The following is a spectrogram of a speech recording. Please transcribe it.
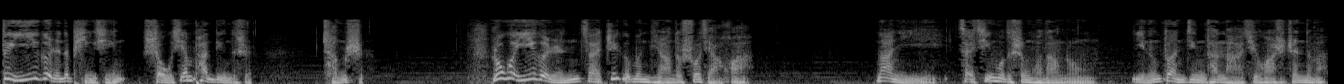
对一个人的品行，首先判定的是诚实。如果一个人在这个问题上都说假话，那你在今后的生活当中，你能断定他哪句话是真的吗？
